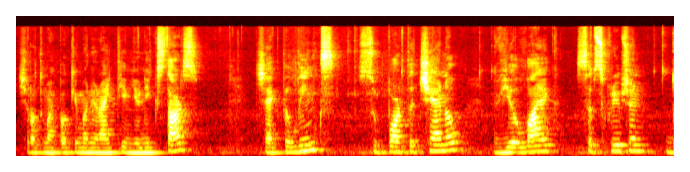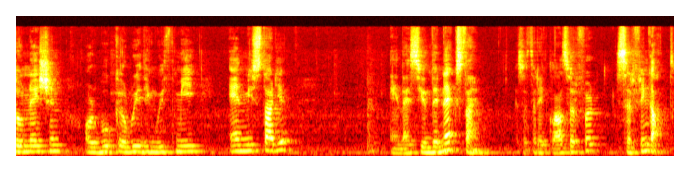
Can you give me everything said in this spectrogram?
shout out to my Pokemon Unite team Unique Stars. Check the links, support the channel via like, subscription, donation, or book a reading with me and Miss Mysteria. And I see you in the next time Esoteric Cloud Surfer surfing out.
